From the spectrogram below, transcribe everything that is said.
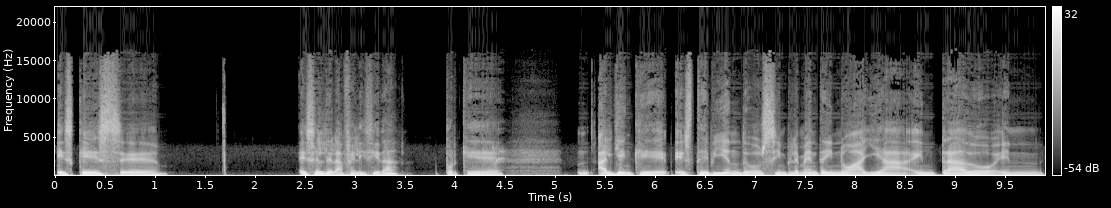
es que es, eh, es el de la felicidad, porque alguien que esté viendo simplemente y no haya entrado en,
